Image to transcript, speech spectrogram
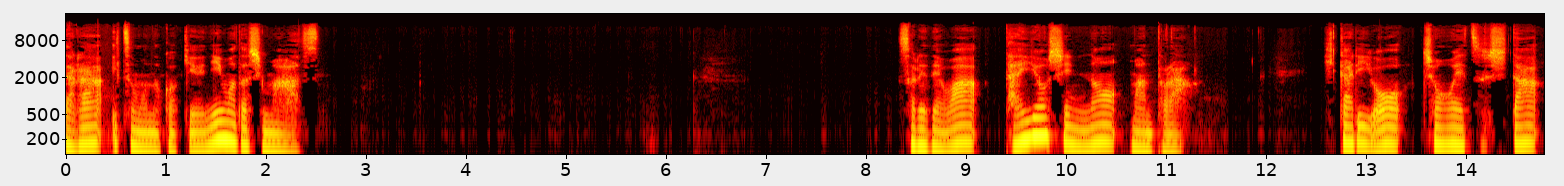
たらいつもの呼吸に戻します。それでは太陽神のマントラ。光を超越した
